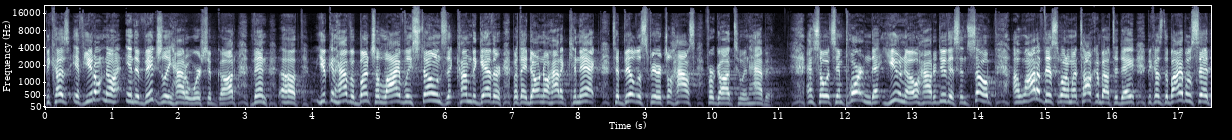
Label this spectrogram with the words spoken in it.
Because if you don't know individually how to worship God, then uh, you can have a bunch of lively stones that come together, but they don't know how to connect to build a spiritual house for God to inhabit. And so it's important that you know how to do this. And so a lot of this is what I'm going to talk about today because the Bible said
